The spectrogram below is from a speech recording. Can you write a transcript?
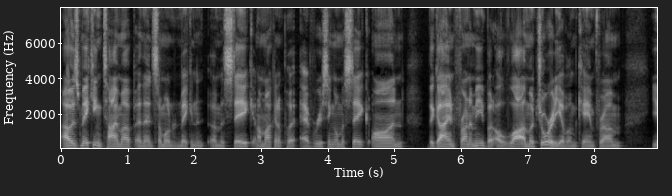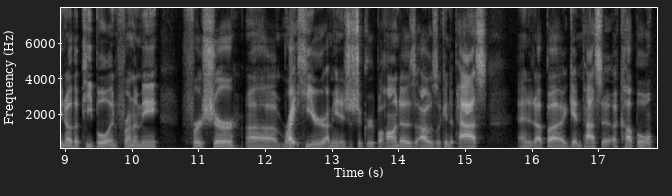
i was making time up and then someone would make a mistake and i'm not going to put every single mistake on the guy in front of me but a lot a majority of them came from you know, the people in front of me for sure. Uh, right here, I mean, it's just a group of Hondas I was looking to pass. Ended up uh, getting past a, a, couple.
